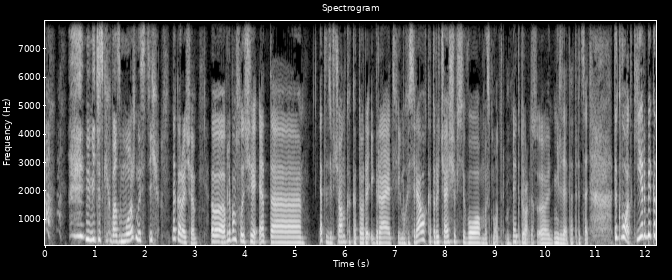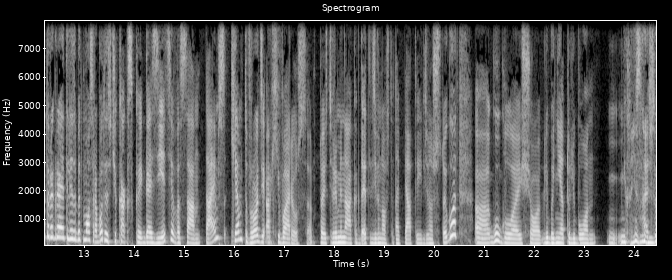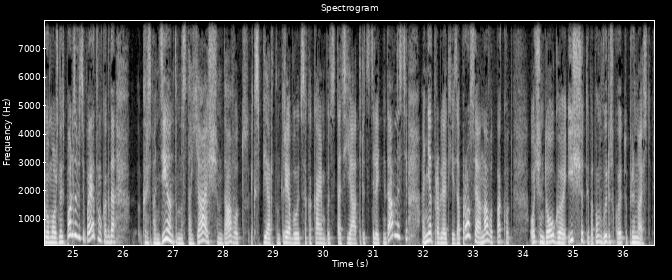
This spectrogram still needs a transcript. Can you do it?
мимических возможностей. Ну, короче, э, в любом случае, это это девчонка, которая играет в фильмах и сериалах, которые чаще всего мы смотрим. Это Тут, правда. Э, нельзя это отрицать. Так вот, Кирби, которая играет Элизабет Мосс, работает в чикагской газете The Sun Times кем-то вроде архивариуса. То есть времена, когда это 95 или 96 год, э, Гугла еще либо нету, либо он никто не знает, что его можно использовать, и поэтому, когда корреспондентам, настоящим, да, вот экспертам требуется какая-нибудь статья 30-летней давности, они отправляют ей запросы, и она вот так вот очень долго ищет, и потом вырезку эту приносит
